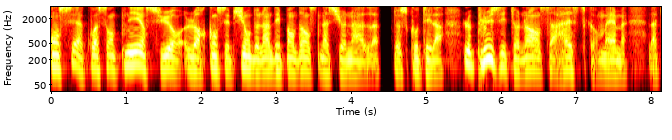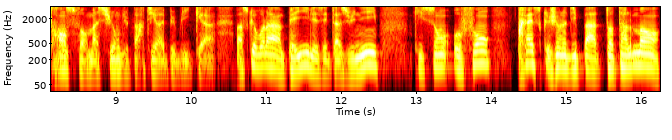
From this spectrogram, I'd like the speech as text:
on sait à quoi s'en tenir sur leur conception de l'indépendance nationale de ce côté-là. Le plus étonnant, ça reste quand même la transformation du Parti républicain. Parce que voilà un pays, les États-Unis, qui sont au fond presque, je ne dis pas totalement,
